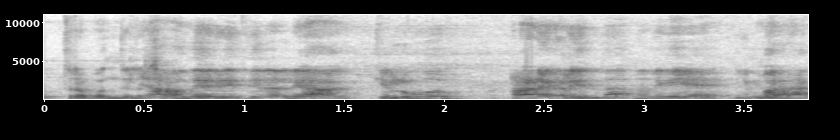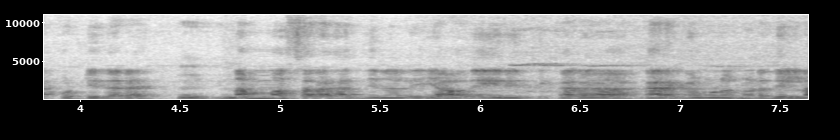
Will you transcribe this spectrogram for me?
ಉತ್ತರ ಬಂದಿಲ್ಲ ಯಾವುದೇ ರೀತಿಯಲ್ಲಿ ಆ ಕೆಲವು ಠಾಣೆಗಳಿಂದ ನನಗೆ ಇಂಬರ್ ಹಾಕಿ ಕೊಟ್ಟಿದ್ದಾರೆ ನಮ್ಮ ಸರಹದ್ದಿನಲ್ಲಿ ಯಾವುದೇ ಈ ರೀತಿ ಕರ- ಕಾರ್ಯಕ್ರಮಗಳು ನಡೆದಿಲ್ಲ.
